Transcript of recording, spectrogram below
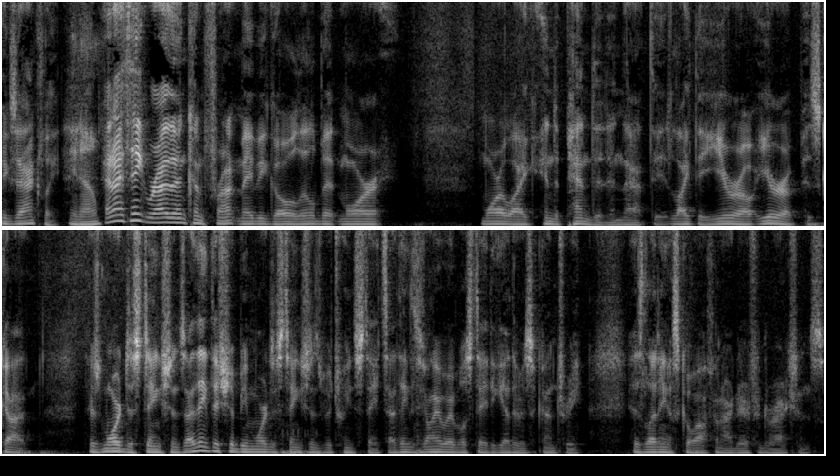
Exactly. You know. And I think rather than confront, maybe go a little bit more, more like independent in that, the, like the Euro Europe has got. There's more distinctions. I think there should be more distinctions between states. I think the only way we'll stay together as a country is letting us go off in our different directions.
